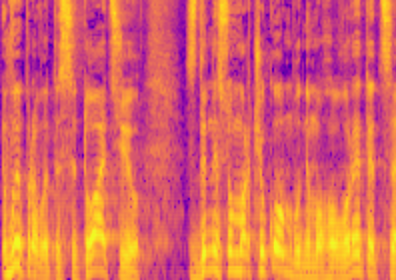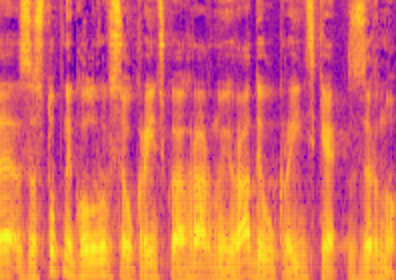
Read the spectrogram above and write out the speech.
виправити ситуацію. З Денисом Марчуком будемо говорити. Це заступник голови Всеукраїнської аграрної ради Українське зерно.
